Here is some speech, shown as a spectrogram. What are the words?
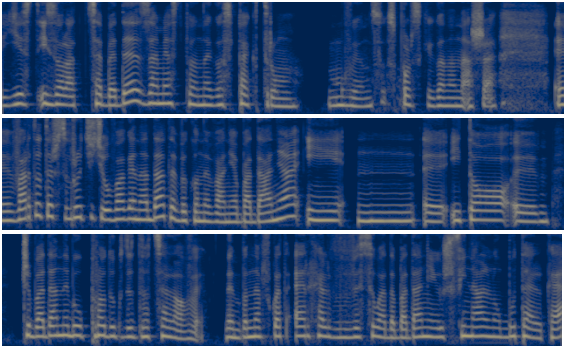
jest izolat CBD zamiast pełnego spektrum mówiąc z polskiego na nasze. Y, warto też zwrócić uwagę na datę wykonywania badania i, mm, i to, czy badany był produkt docelowy. Bo na przykład AirHealth wysyła do badania już finalną butelkę,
